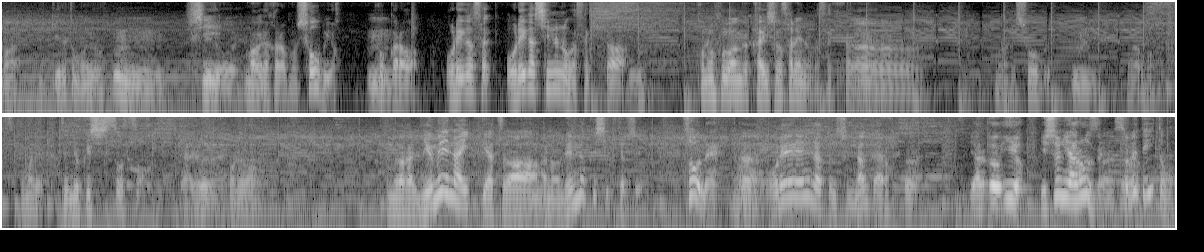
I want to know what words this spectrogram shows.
まあいけると思うよ。うんうん。し、まあだからもう勝負よ、うん。ここからは。俺がさ俺が死ぬのが先か、うん。この不安が解消されるのが先かうみたいな,、まあ、勝負。だかうんらもうそこまで全力疾走っすわ。やるよね。俺は。でもだから夢ないってやつは、うん。あの連絡してきてほしい、そうね。うん。俺らと一緒に何かやろう、うん。やる。うんいいよ。一緒にやろうぜ。うんそれでいいと思う、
